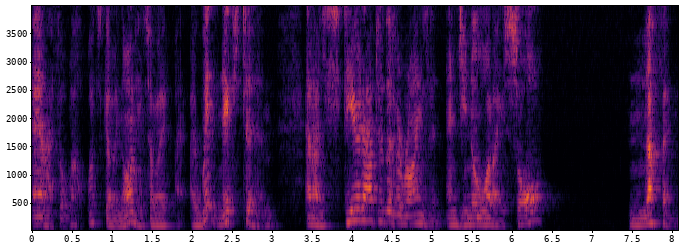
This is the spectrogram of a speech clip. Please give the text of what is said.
And I thought, well, what's going on here? So I, I went next to him and I stared out to the horizon. And you know what I saw? Nothing.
